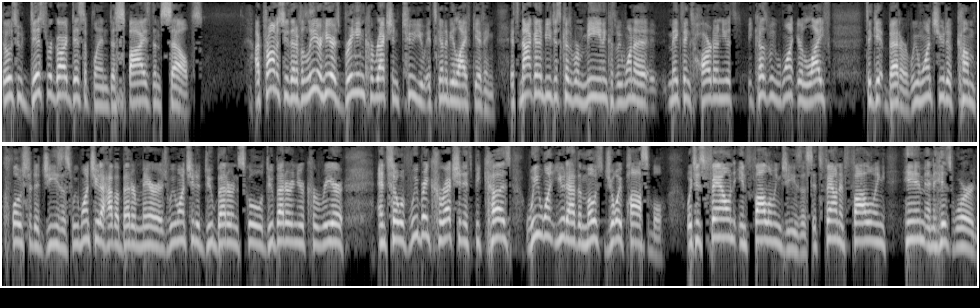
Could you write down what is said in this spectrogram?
Those who disregard discipline despise themselves. I promise you that if a leader here is bringing correction to you, it's going to be life giving. It's not going to be just because we're mean and because we want to make things hard on you. It's because we want your life to get better. We want you to come closer to Jesus. We want you to have a better marriage. We want you to do better in school, do better in your career. And so if we bring correction, it's because we want you to have the most joy possible, which is found in following Jesus. It's found in following him and his word.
